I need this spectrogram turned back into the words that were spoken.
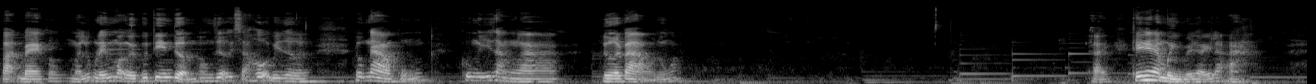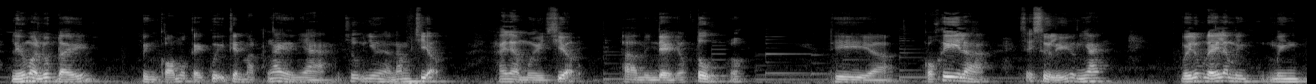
Bạn bè không? Mà lúc đấy mọi người cứ tin tưởng không? Giữa cái xã hội bây giờ lúc nào cũng cũng nghĩ rằng là lừa vào đúng không? Đấy thế nên là mình mới thấy là à nếu mà lúc đấy mình có một cái quỹ tiền mặt ngay ở nhà ví dụ như là 5 triệu hay là 10 triệu à, mình để trong tủ thôi thì à, có khi là sẽ xử lý được nhanh với lúc đấy là mình mình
